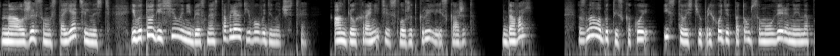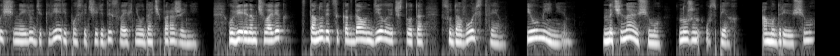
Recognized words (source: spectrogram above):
на лжесамостоятельность, и в итоге силы небесные оставляют его в одиночестве. Ангел-хранитель сложит крылья и скажет «Давай». Знала бы ты, с какой истовостью приходят потом самоуверенные и напыщенные люди к вере после череды своих неудач и поражений. Уверенным человек становится, когда он делает что-то с удовольствием и умением. Начинающему нужен успех, а мудреющему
